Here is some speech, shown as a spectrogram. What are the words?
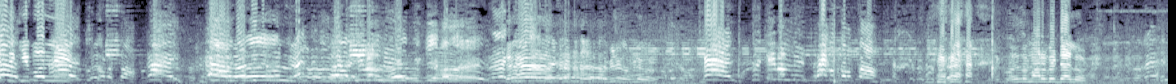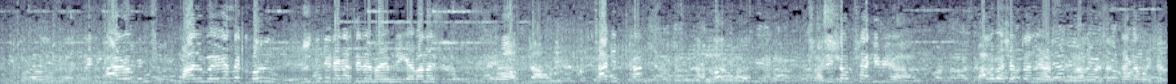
এই কি বললি? মারবে ডায়লগ মারু হয়ে গেছে খরু। দুই কোটি টাকার সিনেমা আমেরিকায় বানাইছিল। সাকিব খান। সব সাকিব ভালোবাসার টানে আসছে ভালোবাসার টাকা পয়সার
